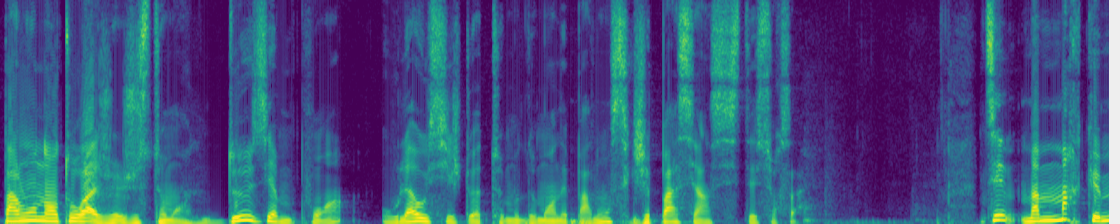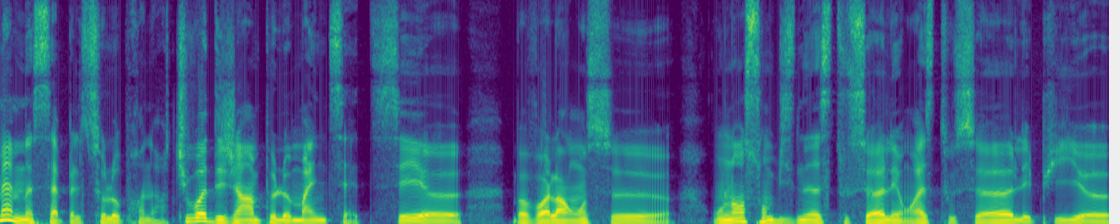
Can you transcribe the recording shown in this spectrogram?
Parlons d'entourage, justement. Deuxième point, où là aussi je dois te demander pardon, c'est que j'ai pas assez insisté sur ça. Tu sais, ma marque même s'appelle Solopreneur. Tu vois déjà un peu le mindset. C'est, ben voilà, on, se, on lance son business tout seul et on reste tout seul. Et puis, euh,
